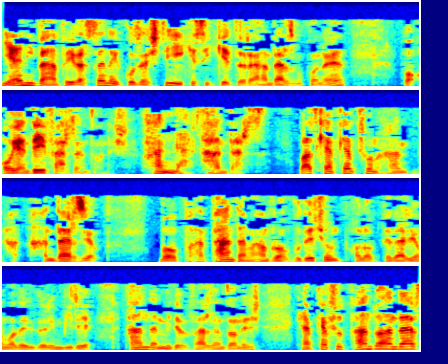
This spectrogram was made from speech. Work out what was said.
یعنی به هم پیوستن گذشته کسی که داره اندرز می‌کنه با آینده فرزندانش. هندرز. هندرز. بعد کم کم چون هندرز با پندم همراه بوده چون حالا پدر یا مادری داره میره پندم میده به فرزندانش کم کم شد پند و اندرز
